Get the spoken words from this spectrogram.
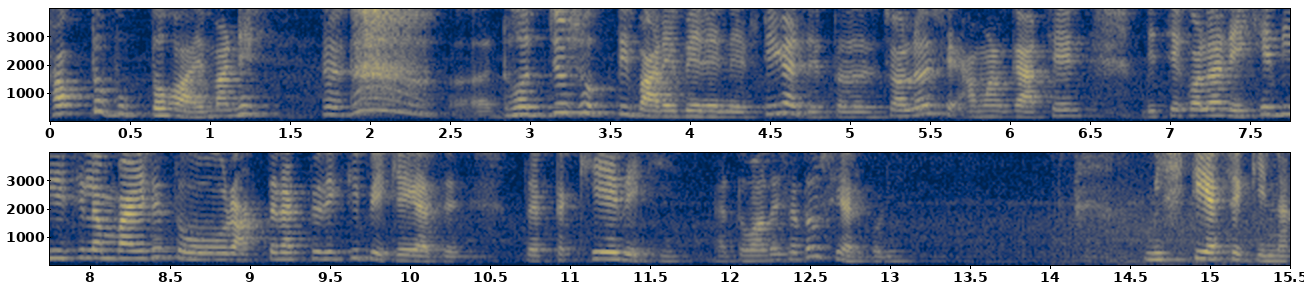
শক্তপুক্ত হয়। মানে ধৈর্য শক্তি বাড়ে বেরেনের, ঠিক আছে? তো চলো, সে আমার গাছের বেচে কলা রেখে দিয়েছিলাম বাইরে, তো রাখতে রাখতে দেখছি পেকে গেছে। তো একটা খেয়ে দেখি, আর তোমাদের সাথেও শেয়ার করি। মিষ্টি আছে কিনা?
